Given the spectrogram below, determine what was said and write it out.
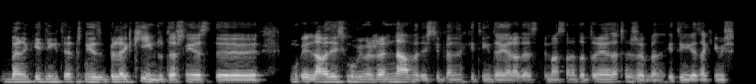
Ben Keating też nie jest byle kim, to też nie jest, nawet jeśli mówimy, że nawet jeśli Ben Keating daje radę z tym Astonem, to to nie znaczy, że Ben Keating jest jakimś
